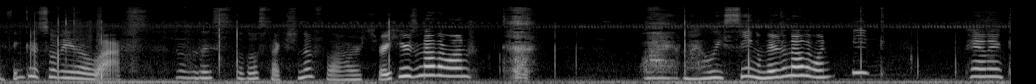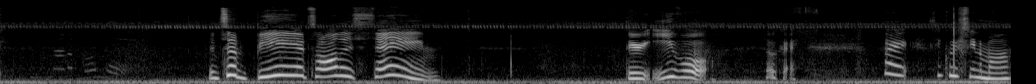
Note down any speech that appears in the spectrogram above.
I think this will be the last of this little section of flowers. Right here's another one. Why am I always seeing them? There's another one. Eek. Panic. It's a bee. It's all the same. They're evil. Okay. Alright. I think we've seen them all.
